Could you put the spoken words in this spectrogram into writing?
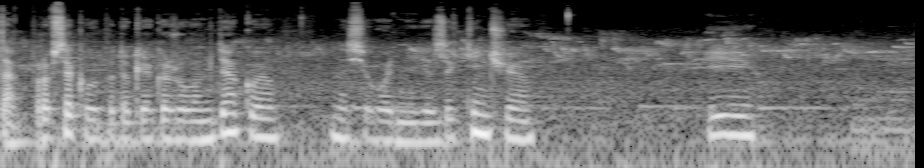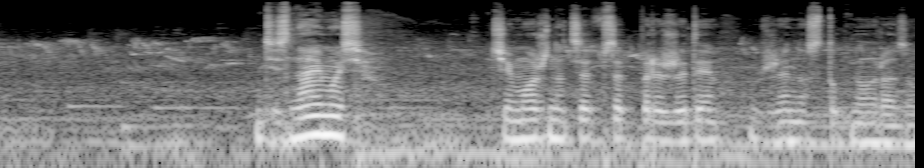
Так, про всяк випадок я кажу вам дякую. На сьогодні я закінчую. І. Дізнаємось, чи можна це все пережити вже наступного разу.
